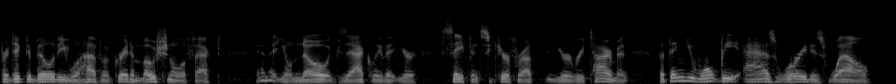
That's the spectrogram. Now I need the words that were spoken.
Predictability will have a great emotional effect and that you'll know exactly that you're safe and secure throughout your retirement. But then you won't be as worried as well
